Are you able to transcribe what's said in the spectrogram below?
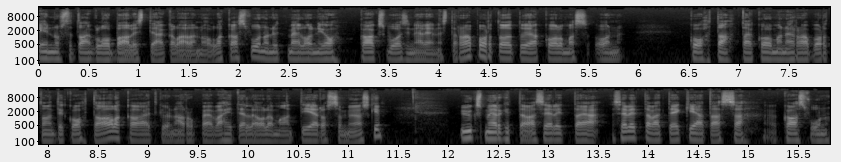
ennustetaan globaalisti aika lailla nollakasvuun. No nyt meillä on jo kaksi vuosineljännestä raportoitu ja kolmas on kohta tai kolmannen raportointi kohta alkaa, että kyllä nämä rupeaa vähitellen olemaan tiedossa myöskin. Yksi merkittävä selittäjä, selittävä tekijä tässä kasvun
